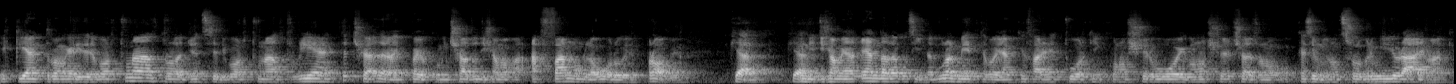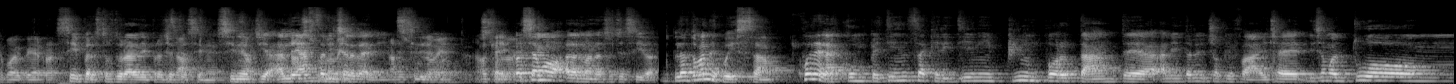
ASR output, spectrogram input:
Il cliente poi magari te ne porta un altro, l'agenzia ti porta un altro cliente, eccetera, e poi ho cominciato diciamo, a, farne un lavoro vero e proprio. Chiaro, chiaro. Quindi diciamo è andata così, naturalmente poi anche fare networking, conoscere voi, conoscere, cioè sono occasioni non solo per migliorare ma anche poi per... Sì, per strutturare dei progetti Esatto, assieme, sinergia, esatto. alleanza di cervelli. assolutamente, Ok, assolutamente. passiamo alla domanda successiva. La domanda è questa: qual è la competenza che ritieni più importante all'interno di ciò che fai? Cioè, diciamo, il tuo.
